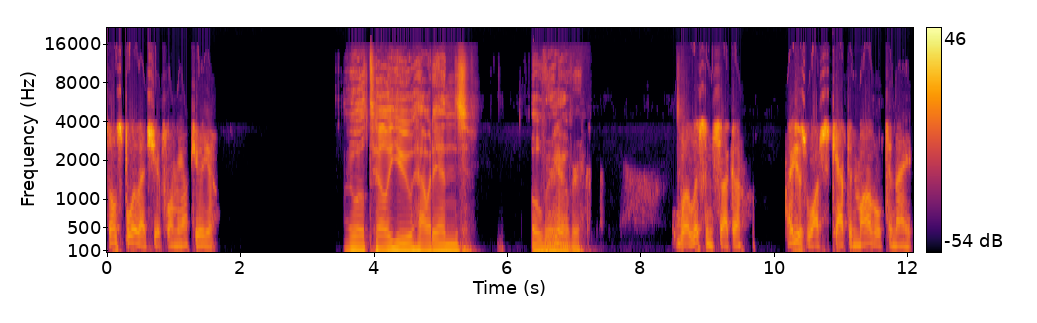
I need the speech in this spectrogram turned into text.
Don't spoil that shit for me. I'll kill you. I will tell you how it ends over and over. Well, listen, sucker. I just watched Captain Marvel tonight.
